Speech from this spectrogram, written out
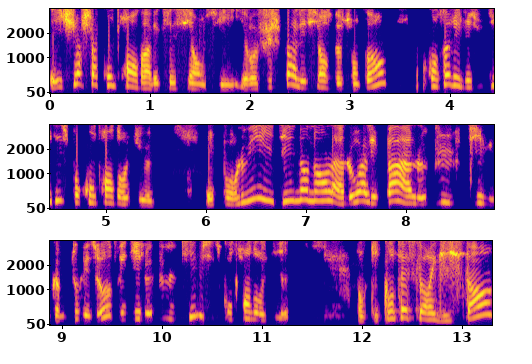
et il cherche à comprendre avec ses sciences. Il, il refuse pas les sciences de son temps. Au contraire, il les utilise pour comprendre Dieu. Et pour lui, il dit non, non, la loi n'est pas le but ultime comme tous les autres. Il dit le but ultime, c'est de comprendre Dieu. Donc il conteste leur existant,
